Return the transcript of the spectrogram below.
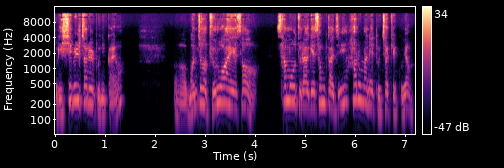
우리 11절을 보니까요. 어, 먼저 드로아에서 사모드락의 섬까지 하루 만에 도착했고요.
